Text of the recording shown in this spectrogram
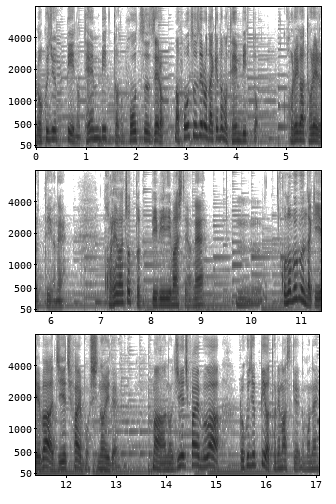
60p の10ビットの420まあ420だけども10ビット。これが撮れるっていうね。これはちょっとビビりましたよね。うん。この部分だけ言えば GH5 をしのいで。まああの GH5 は 60p は取れますけれどもね。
